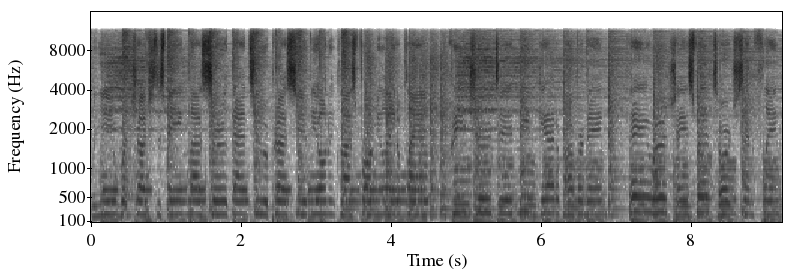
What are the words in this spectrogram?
When you were judged as being lesser than to oppress you, the owning class formulate a plan. The creature didn't even get a proper name. They were chased with torches and flame.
